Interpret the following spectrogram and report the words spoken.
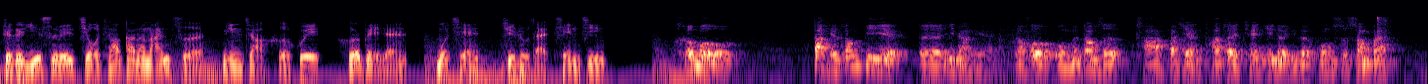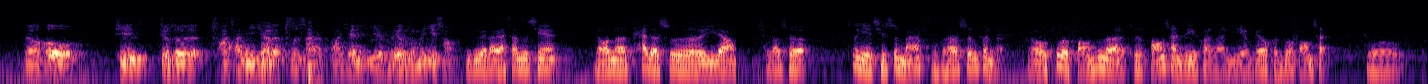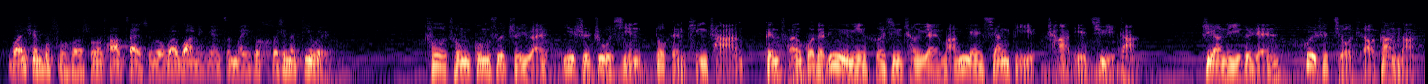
这个疑似为九条杠的男子名叫何辉，河北人，目前居住在天津。何某大学刚毕业，呃一两年，然后我们当时查发现他在天津的一个公司上班，然后凭就是查他名下的资产，发现也没有什么异常。一个月大概三四千，然后呢开的是一辆小轿车，这也其实蛮符合他的身份的。然后住的房子呢，就是房产这一块呢也没有很多房产，就完全不符合说他在这个外挂里面这么一个核心的地位。普通公司职员衣食住行都很平常，跟团伙的另一名核心成员王岩相比，差别巨大。这样的一个人会是九条杠吗？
